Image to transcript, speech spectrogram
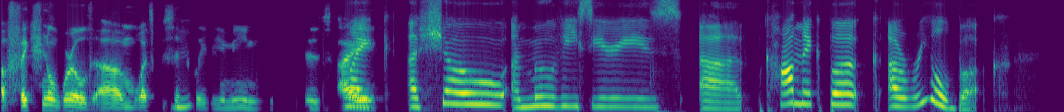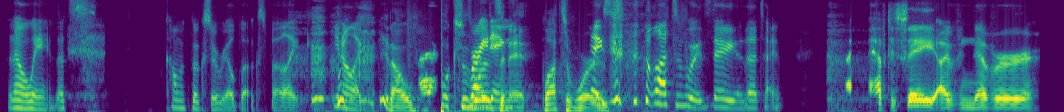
a fictional world. Um, what specifically do you mean? Because I like a show, a movie series, a comic book, a real book. No, wait, that's comic books are real books, but like you know, like You know, books with words in it. Lots of words. lots of words. There you go. That time. I have to say I've never,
